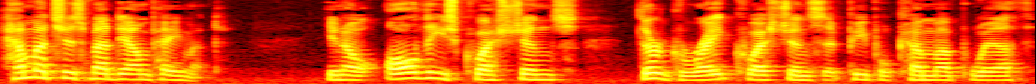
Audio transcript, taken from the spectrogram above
How much is my down payment? You know, all these questions, they're great questions that people come up with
